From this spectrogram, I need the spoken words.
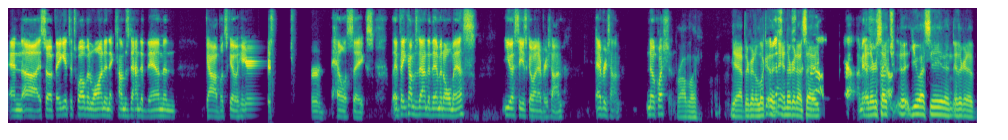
And uh, so if they get to twelve and one, and it comes down to them, and God, let's go here for hell's sakes. If it comes down to them and Ole Miss, USC is going every time, every time, no question. Probably. Yeah, they're going to look at and they're going to say. Yeah, I mean, they're going to say USC, uh, and they're going to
